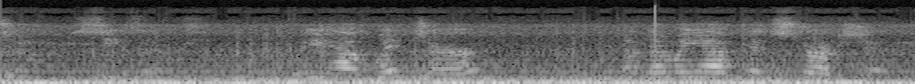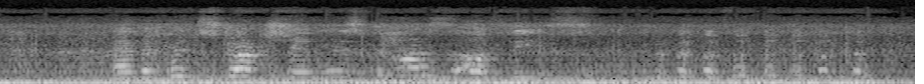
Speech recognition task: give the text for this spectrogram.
two seasons. We have winter, and then we have construction. And the construction is because of these.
